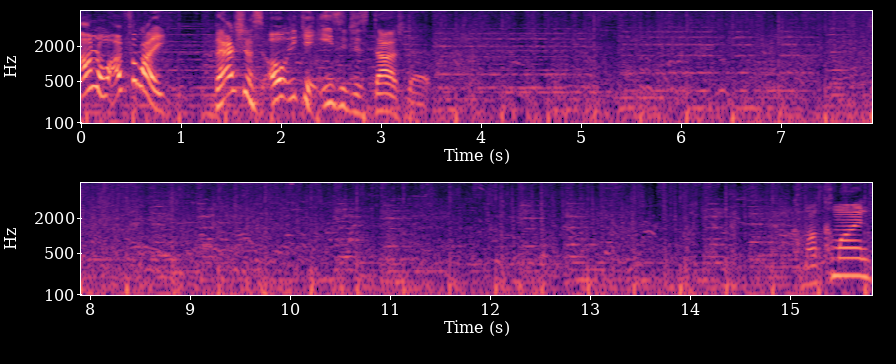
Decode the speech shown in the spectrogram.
I don't know. I feel like Bastion's oh, you can easily just dodge that. Come on, come on.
